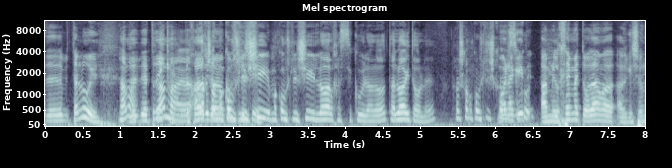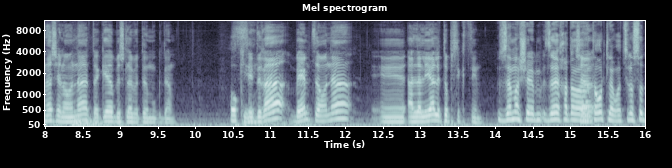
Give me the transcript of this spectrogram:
זה תלוי. למה? זה- זה tricky, למה? עד עכשיו מקום. שלישי, מקום שלישי לא היה לך סיכוי לעלות, אתה לא היית עולה. יש לך מקום שלישי, בוא נגיד. המלחמת עולם הראשונה של העונה תגיע בשלב יותר מוקדם. אוקיי. סדרה באמצע העונה אה, על עלייה לטופ 16. זה מה שהם, זה אחת המטרות שלהם, רצו לעשות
